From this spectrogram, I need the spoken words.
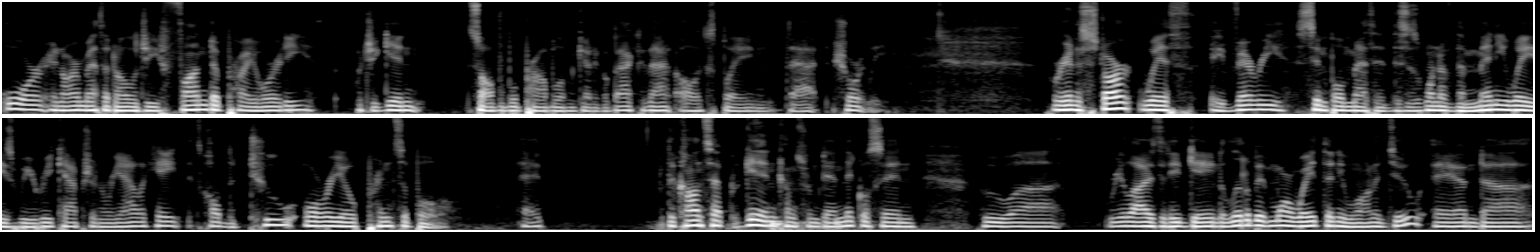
or, in our methodology, fund a priority, which again, solvable problem. Got to go back to that. I'll explain that shortly. We're going to start with a very simple method. This is one of the many ways we recapture and reallocate. It's called the two Oreo principle. Okay? The concept, again, comes from Dan Nicholson, who uh, realized that he'd gained a little bit more weight than he wanted to. And uh,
